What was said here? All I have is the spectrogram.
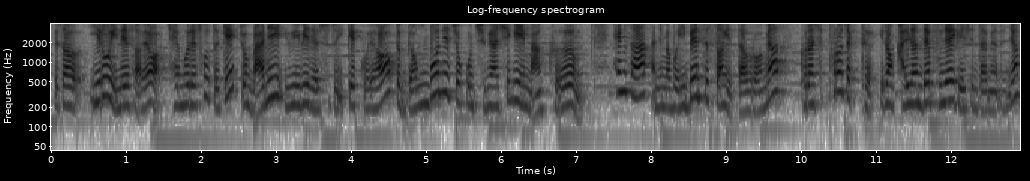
그래서 이로 인해서요, 재물의 소득이 좀 많이 유입이 될 수도 있겠고요. 또 명분이 조금 중요한 시기인 만큼 행사 아니면 뭐 이벤트성이 있다 그러면 그런 시- 프로젝트 이런 관련된 분야에 계신다면은요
